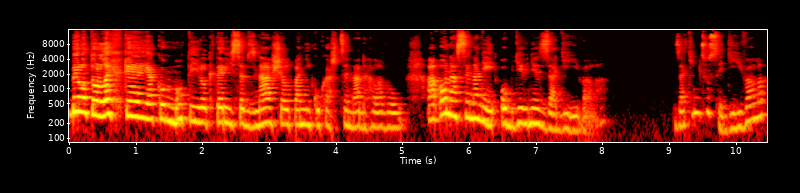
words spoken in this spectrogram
Bylo to lehké jako motýl, který se vznášel paní kuchařce nad hlavou a ona se na něj obdivně zadívala. Zatímco se dívala,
